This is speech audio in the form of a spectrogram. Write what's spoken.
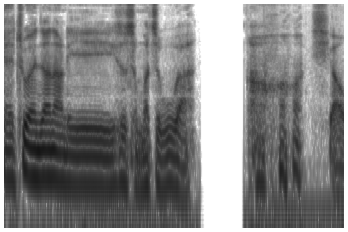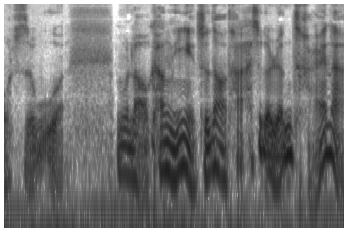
哎，朱元璋那里是什么职务啊？哦，小职务啊。因为老康你也知道，他还是个人才呢。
